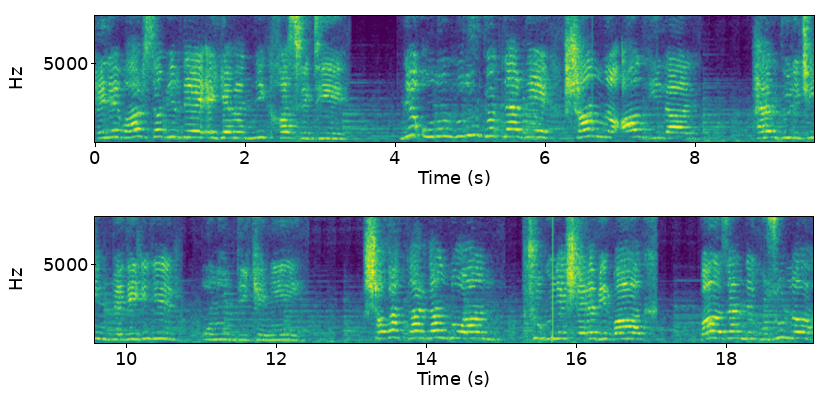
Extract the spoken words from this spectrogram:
Hele varsa bir de egemenlik hasreti. Ne onurludur göklerde şanlı al hilal. Her gül için bedelidir şu güneşlere bir bak. Bazen de huzurla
